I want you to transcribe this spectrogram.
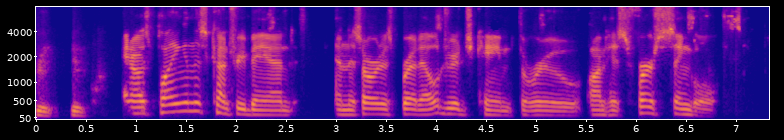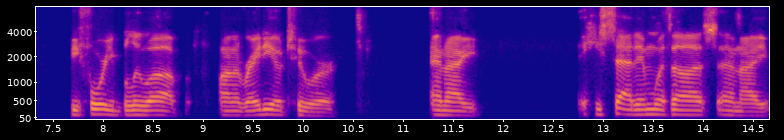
And I was playing in this country band, and this artist, Brett Eldredge, came through on his first single before he blew up on a radio tour. And I, he sat in with us, and I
